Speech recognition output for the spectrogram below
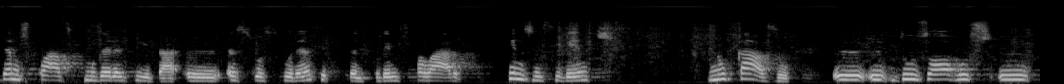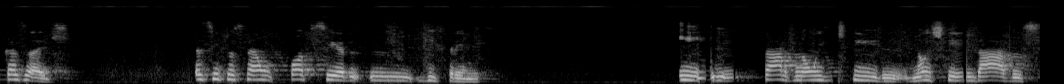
damos quase como garantida uh, a sua segurança e, portanto, podemos falar de pequenos incidentes. No caso uh, dos ovos caseiros, a situação pode ser diferente. E, apesar de não existir, não existirem dados,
